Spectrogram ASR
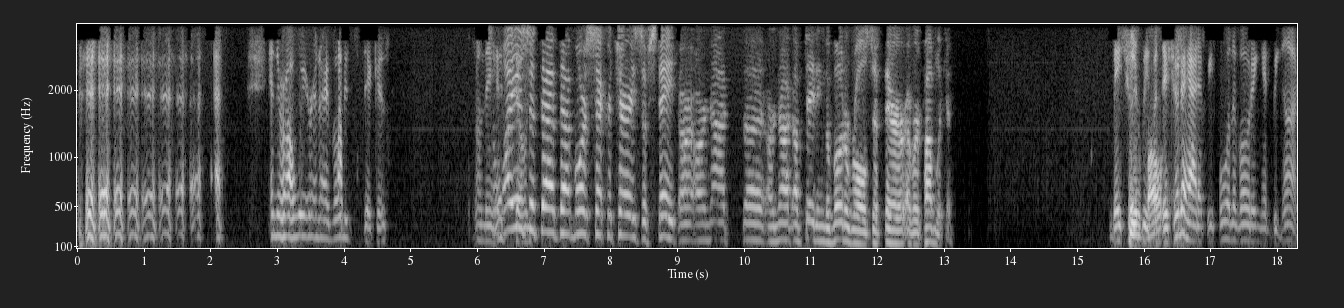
and they're all wearing I voted stickers on their So why is it that, that more secretaries of state are, are not uh, are not updating the voter rolls if they're a Republican? They should be, but they should have had it before the voting had begun.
